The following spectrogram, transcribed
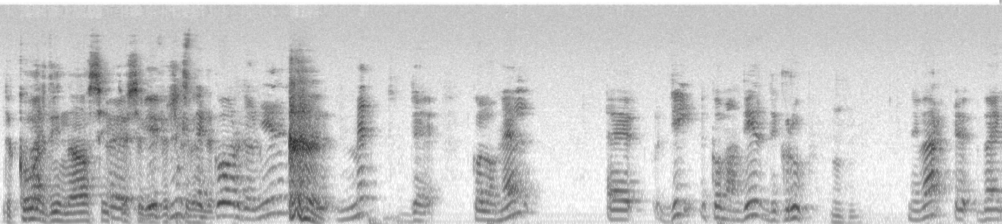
De coördinatie tussen die je moest verschillende... coördineren met de kolonel, eh, die commandeert de groep. Mhm. Nee waar? Eh, bij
